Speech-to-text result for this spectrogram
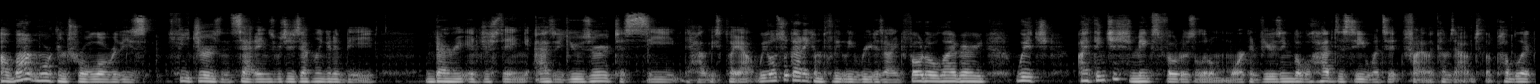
a lot more control over these features and settings, which is definitely going to be very interesting as a user to see how these play out. We also got a completely redesigned photo library, which I think just makes photos a little more confusing, but we'll have to see once it finally comes out to the public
